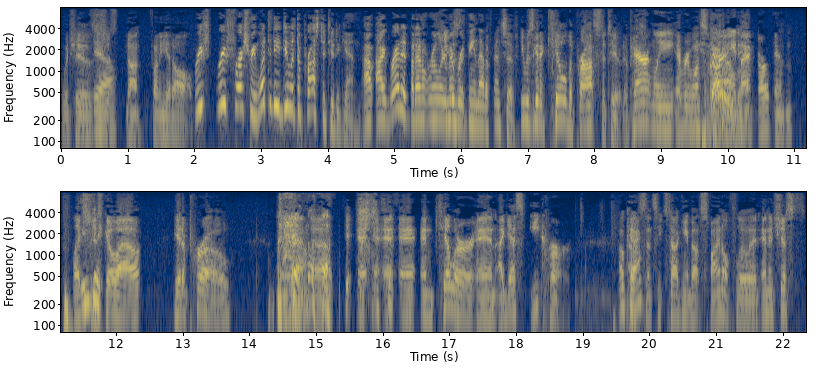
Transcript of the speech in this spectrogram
which is Yeah. just not funny at all. Re- refresh me. What did he do with the prostitute again? I, I read it, but I don't really He remember was- it being that offensive. He was going to kill the prostitute. Apparently, every once in a Started while, eating. Mac Gargan likes to just go out, get a pro, and, uh, and kill her, and I guess eat her. Okay. uh, since he's talking about spinal fluid, and it's just,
